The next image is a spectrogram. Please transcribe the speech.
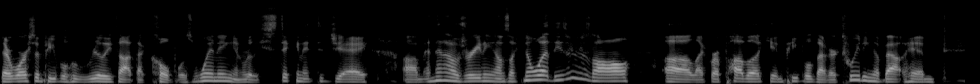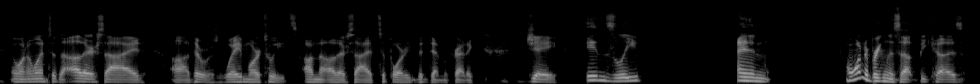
there were some people who really thought that Culp was winning and really sticking it to Jay. Um, and then I was reading, I was like, no, what? These are just all uh, like Republican people that are tweeting about him. And when I went to the other side, uh, there was way more tweets on the other side supporting the Democratic Jay Inslee. And I want to bring this up because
